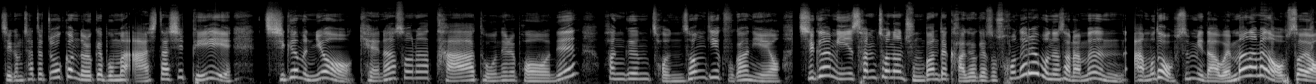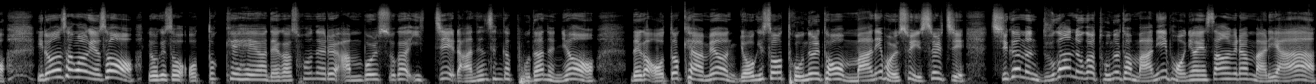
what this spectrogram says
지금 차트 조금 넓게 보면 아시다시피 지금은요, 개나 소나 다 돈을 버는 황금 전성기 구간이에요. 지금 이 3,000원 중반대 가격에서 손해를 보는 사람은 아무도 없습니다. 웬만하면 없어요. 이런 상황에서 여기서 어떻게 해야 내가 손해를 안 볼 수가 있지라는 생각보다는요. 내가 어떻게 하면 여기서 돈을 더 많이 벌 수 있을지 지금은 누가 누가 돈을 더 많이 버냐의 싸움이란 말이야.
